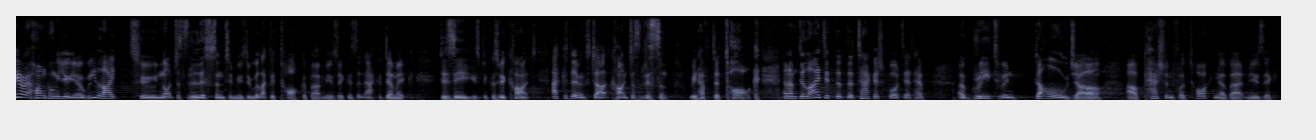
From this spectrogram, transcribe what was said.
here at Hong Kong U, you know, we like to not just listen to music, we like to talk about music. It's an academic disease because we can't, academics can't just listen, we have to talk. And I'm delighted that the Takács Quartet have agreed to indulge our, our passion for talking about music.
